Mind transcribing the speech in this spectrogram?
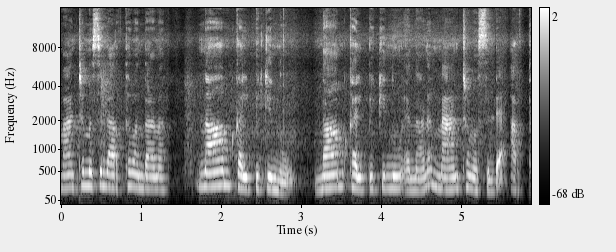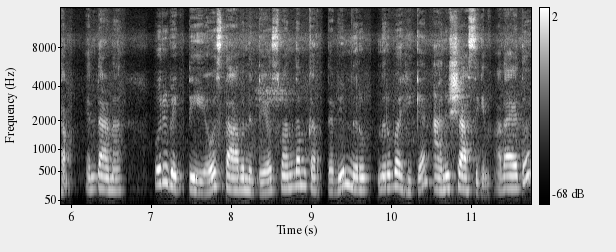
മാന്റമസിന്റെ അർത്ഥം എന്താണ്? നാം കൽപ്പിക്കുന്നു. നാം കൽപ്പിക്കുന്നു എന്നാണ് മാന്റമസിന്റെ അർത്ഥം. എന്താണ്? ഒരു വ്യക്തിയെയോ സ്ഥാപനത്തെയോ സ്വന്തം കർത്തവ്യം നിർ നിർവഹിക്കാൻ അനുശാസിക്കുന്നു. അതായത്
